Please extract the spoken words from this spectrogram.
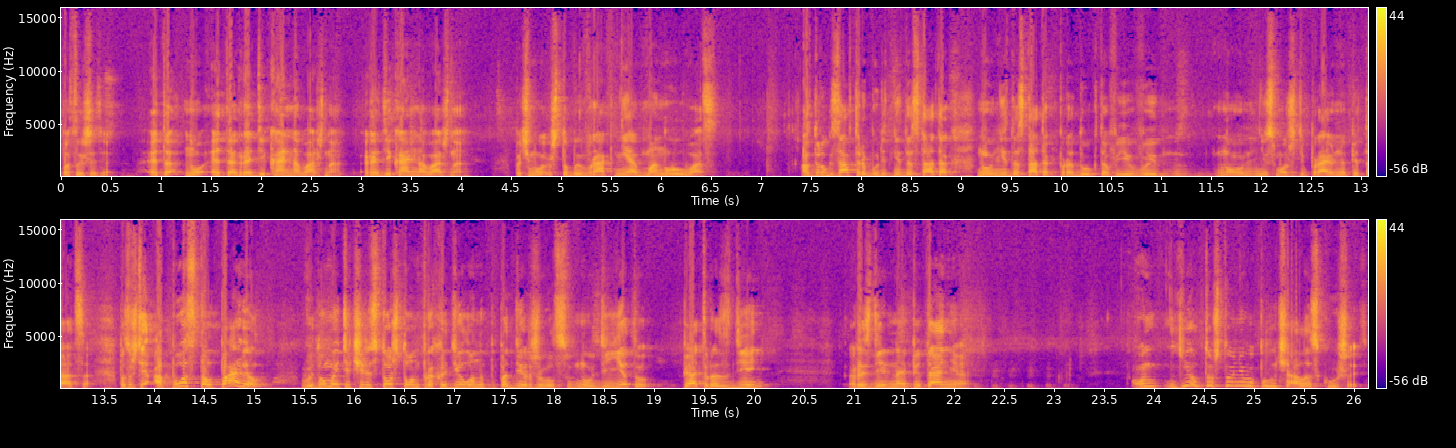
Послушайте, это, ну, это радикально важно. Радикально важно. Почему? Чтобы враг не обманул вас. А вдруг завтра будет недостаток, ну, недостаток продуктов, и вы ну, не сможете правильно питаться. Послушайте, апостол Павел, вы думаете, через то, что он проходил, он поддерживал ну, диету пять раз в день, раздельное питание? Он ел то, что у него получалось кушать.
